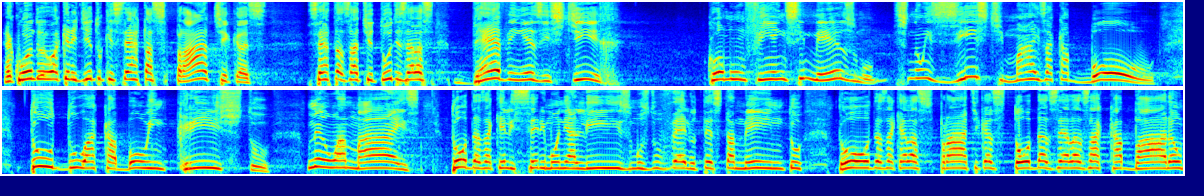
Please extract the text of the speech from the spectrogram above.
É quando eu acredito que certas práticas, certas atitudes elas devem existir como um fim em si mesmo. Isso não existe mais, acabou. Tudo acabou em Cristo. Não há mais todos aqueles cerimonialismos do Velho Testamento, todas aquelas práticas, todas elas acabaram,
